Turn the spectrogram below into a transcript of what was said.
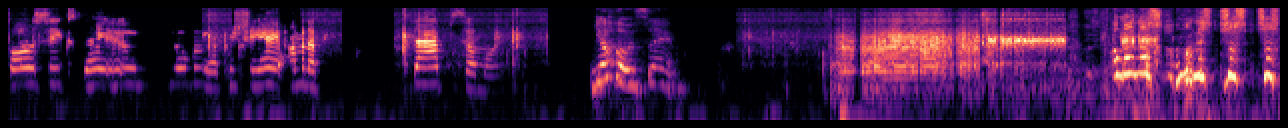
Four, six, eight. Who nobody appreciate? I'm gonna stab someone. Yo, same. Among Us! Among Us! Shush! Shush!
